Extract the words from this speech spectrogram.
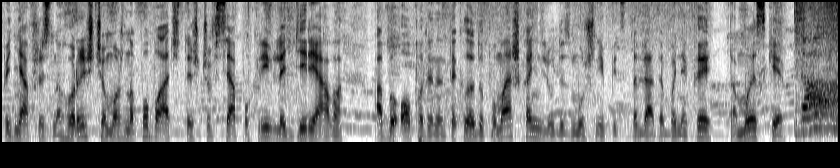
Піднявшись на горище, можна побачити, що вся покрівля дірява. Аби опади не текли до помешкань, люди змушені підставляти баняки та миски. Дах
